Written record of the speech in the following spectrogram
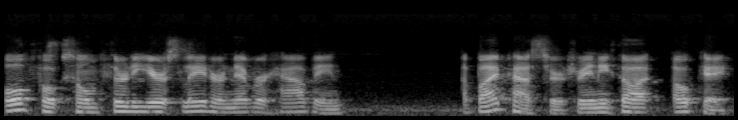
old folks home 30 years later, never having a bypass surgery. And he thought, okay,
